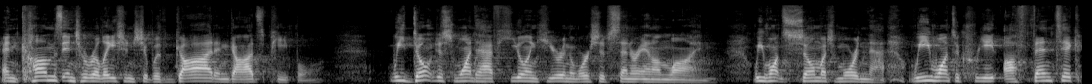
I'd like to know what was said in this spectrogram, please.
and comes into relationship with God and God's people. We don't just want to have healing here in the worship center and online. We want so much more than that. We want to create authentic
